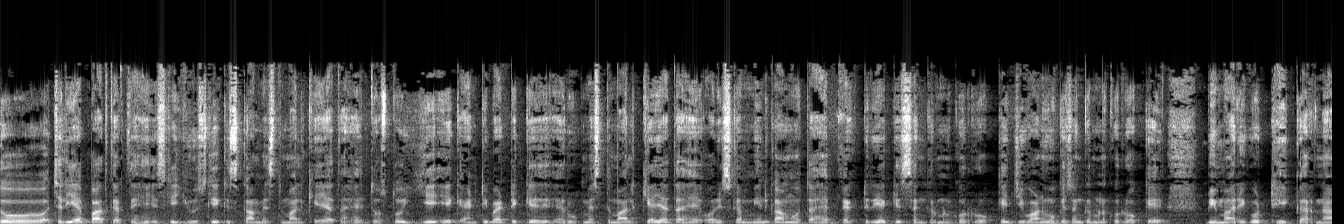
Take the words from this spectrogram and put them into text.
तो चलिए अब बात करते हैं इसके यूज़ के किस काम में इस्तेमाल किया जाता है। दोस्तों, ये एक एंटीबायोटिक के रूप में इस्तेमाल किया जाता है और इसका मेन काम होता है बैक्टीरिया के संक्रमण को रोक के, जीवाणुओं के संक्रमण को रोक के बीमारी को ठीक करना।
